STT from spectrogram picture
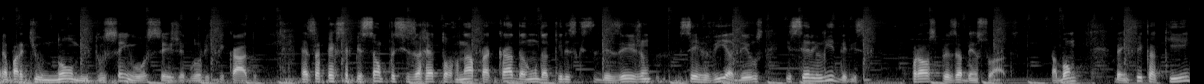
é para que o nome do Senhor seja glorificado. Essa percepção precisa retornar para cada um daqueles que se desejam servir a Deus e serem líderes prósperos e abençoados. Tá bom? Bem, fica aqui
